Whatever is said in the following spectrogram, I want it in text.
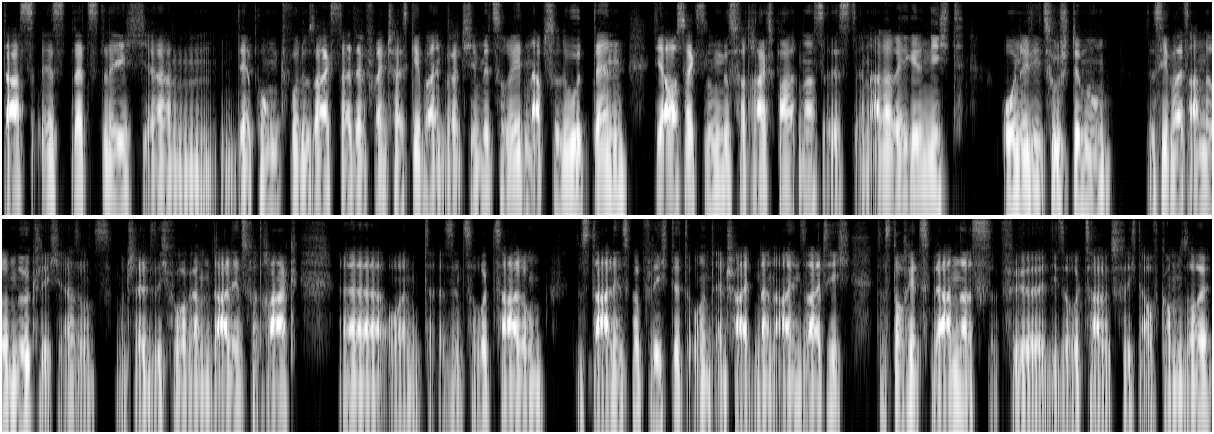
Das ist letztlich ähm, der Punkt, wo du sagst, da hat der Franchisegeber ein Wörtchen mitzureden, absolut, denn die Auswechslung des Vertragspartners ist in aller Regel nicht ohne die Zustimmung des jeweils anderen möglich. Ja, sonst, man stellt sich vor, wir haben einen Darlehensvertrag äh, und sind zur Rückzahlung des Darlehens verpflichtet und entscheiden dann einseitig, dass doch jetzt wer anders für diese Rückzahlungspflicht aufkommen soll,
